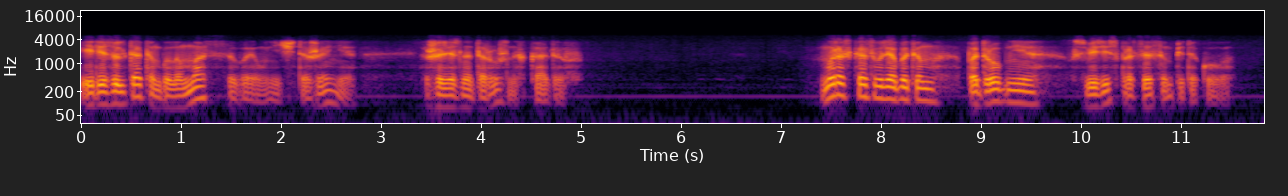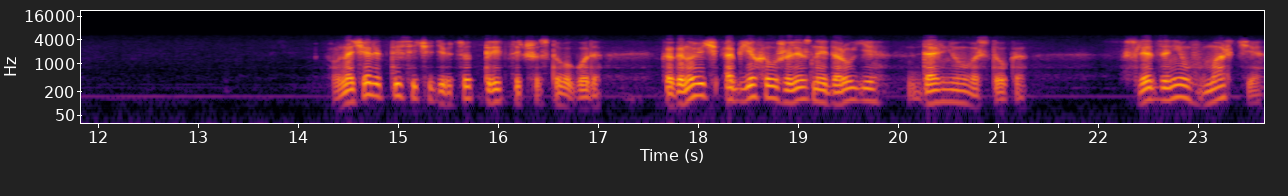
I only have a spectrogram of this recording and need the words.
и результатом было массовое уничтожение железнодорожных кадров. Мы рассказывали об этом подробнее в связи с процессом Пятакова. В начале 1936 года Каганович объехал железные дороги Дальнего Востока. Вслед за ним в марте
